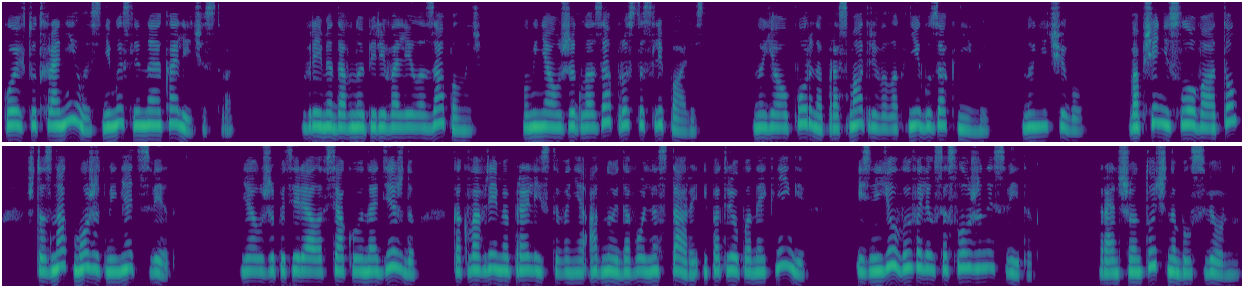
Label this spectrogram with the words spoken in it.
коих тут хранилось немысленное количество. Время давно перевалило за полночь, у меня уже глаза просто слепались, но я упорно просматривала книгу за книгой, но ничего. Вообще ни слова о том, что знак может менять цвет. Я уже потеряла всякую надежду, как во время пролистывания одной довольно старой и потрепанной книги из нее вывалился сложенный свиток, Раньше он точно был свернут,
